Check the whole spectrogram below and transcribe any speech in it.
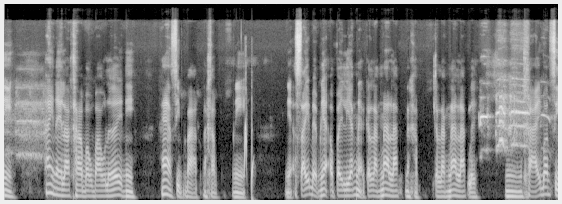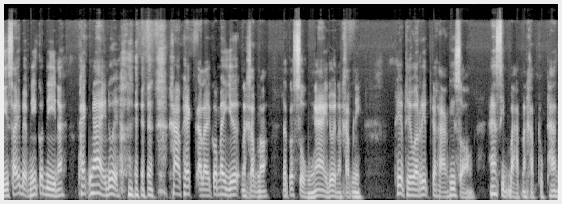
นี่ ให้ในราคาเบาๆเลยนี่ห้าสิบบาทนะครับ นี่ เนี่ยไซส์แบบเนี้ยเอาไปเลี้ยงเนี่ยกำลังน่ารักนะครับกำลังน่ารักเลยขายบอลสีไซส์แบบนี้ก็ดีนะ แพ็คง่ายด้วย ค่าแพ็คอะไรก็ไม่เยอะนะครับเนาะแล้วก็ส่งง่ายด้วยนะครับนี่ เทพเทวริตกระถางที่สองห้าสิบบาทนะครับ ทุกท่าน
